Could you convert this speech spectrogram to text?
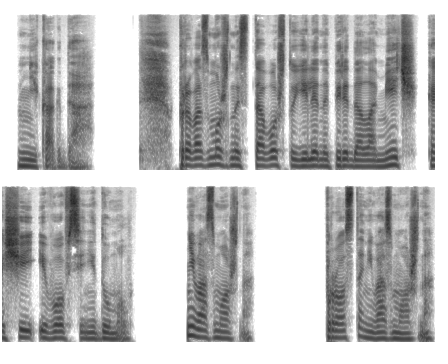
— никогда. Про возможность того, что Елена передала меч, Кощей и вовсе не думал. Невозможно. Просто невозможно.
